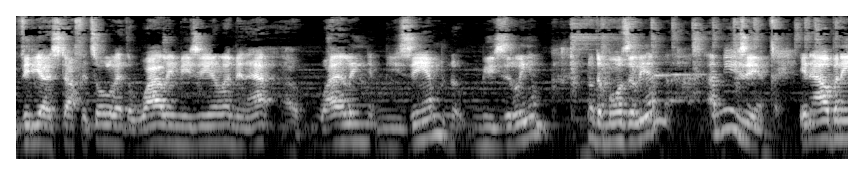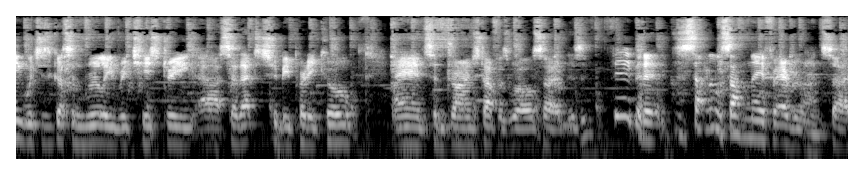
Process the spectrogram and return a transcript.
video stuff. It's all about the Whaling Museum in uh, Whaling Museum, no, Museum, not the mausoleum, a museum in Albany, which has got some really rich history. Uh, so that should be pretty cool, and some drone stuff as well. So there's a fair bit of a little something there for everyone. So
